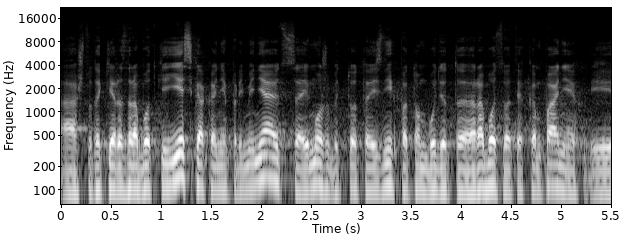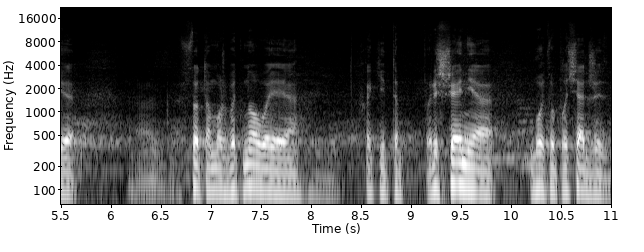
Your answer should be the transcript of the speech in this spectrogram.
э, что такие разработки есть, как они применяются, и, может быть, кто-то из них потом будет э, работать в этих компаниях и что-то, может быть, новые какие-то решения будет воплощать жизнь.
